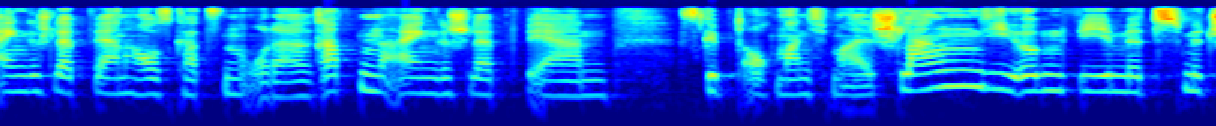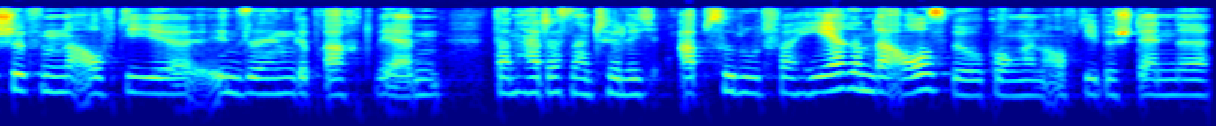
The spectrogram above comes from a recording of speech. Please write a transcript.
eingeschleppt werden, Hauskatzen oder Ratten eingeschleppt werden. Es gibt auch manchmal Schlangen, die irgendwie mit, mit Schiffen auf die Inseln gebracht werden. Dann hat das natürlich absolut verheerende Auswirkungen auf die Bestände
